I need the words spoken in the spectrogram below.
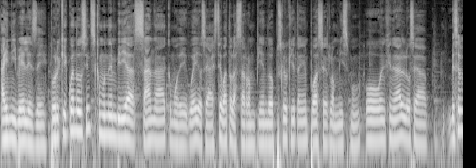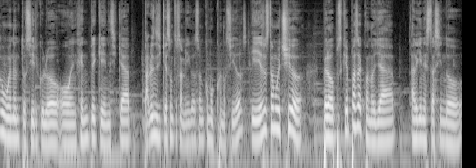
hay niveles de. Porque cuando sientes como una envidia sana, como de, güey, o sea, este vato la está rompiendo, pues creo que yo también puedo hacer lo mismo. O en general, o sea, ves algo bueno en tu círculo o en gente que ni siquiera, tal vez ni siquiera son tus amigos, son como conocidos. Y eso está muy chido. Pero, pues, ¿qué pasa cuando ya alguien está haciendo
